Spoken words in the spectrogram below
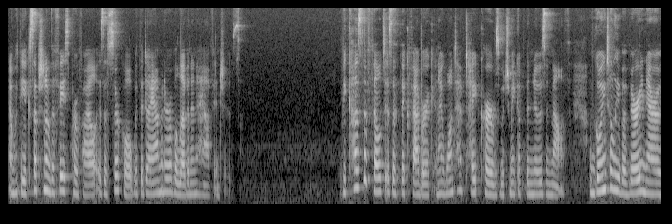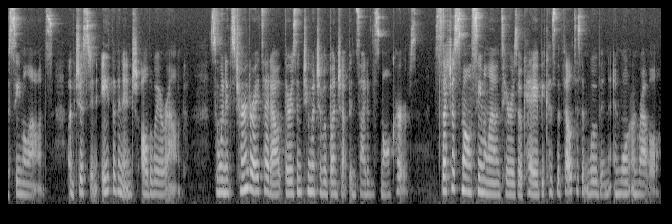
and with the exception of the face profile is a circle with a diameter of 11 and a half inches. Because the felt is a thick fabric and I want to have tight curves which make up the nose and mouth, I'm going to leave a very narrow seam allowance of just an eighth of an inch all the way around. So when it's turned right side out, there isn't too much of a bunch up inside of the small curves. Such a small seam allowance here is okay because the felt isn't woven and won't unravel,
